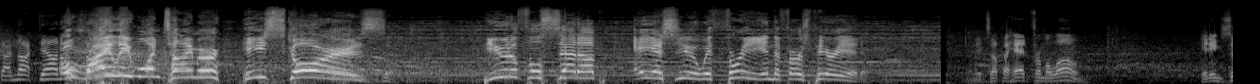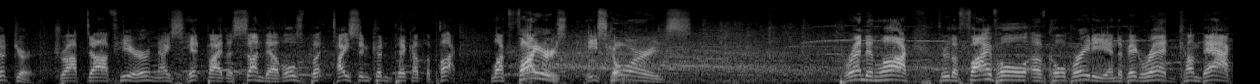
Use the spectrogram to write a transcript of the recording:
got knocked down. O'Reilly one timer. He scores. Beautiful setup. ASU with three in the first period. And it's up ahead from Malone. Hitting Zutker. Dropped off here. Nice hit by the Sun Devils, but Tyson couldn't pick up the puck. Luck fires. He scores. Brendan Locke through the five hole of Cole Brady, and the Big Red come back,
